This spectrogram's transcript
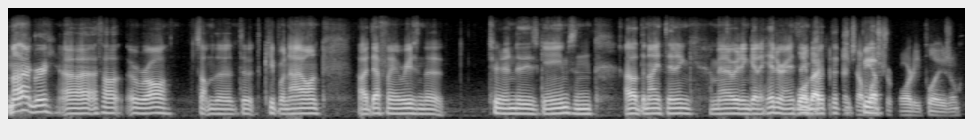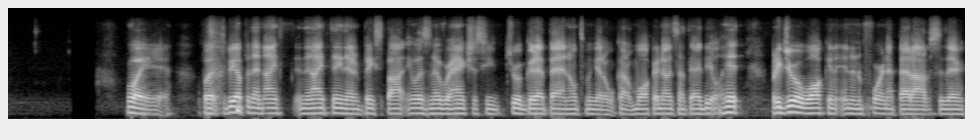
No, I agree. Uh, I thought overall something to, to keep an eye on. Uh, definitely a reason to tune into these games. And I thought the ninth inning. I mean, I know we didn't get a hit or anything, well, that but depends how much up, plays them. Well, yeah, yeah. But to be up in that ninth in the ninth inning, that a big spot. He wasn't over anxious. He drew a good at bat and ultimately got a kind of walk. I know it's not the ideal hit, but he drew a walk in, in an important at bat, obviously there.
